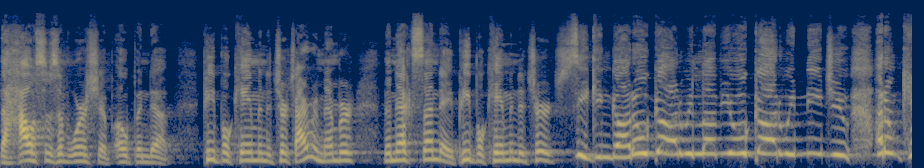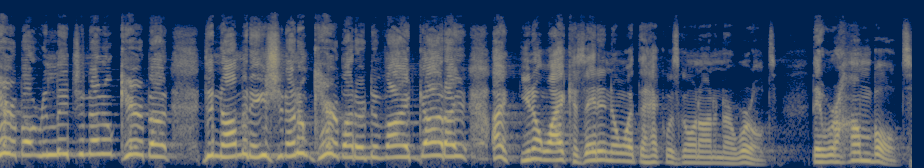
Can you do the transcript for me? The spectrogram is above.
The houses of worship opened up. People came into church. I remember the next Sunday, people came into church seeking God. Oh God, we love you. Oh God, we need you. I don't care about religion. I don't care about denomination. I don't care about our divide. God, I, I you know why? Because they didn't know what the heck was going on in our world. They were humbled.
